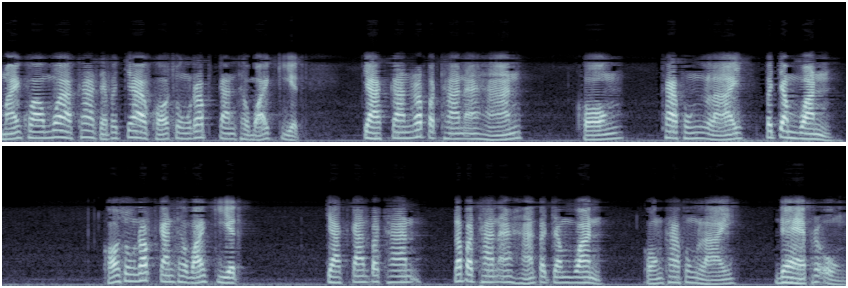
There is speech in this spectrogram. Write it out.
หมายความว่าข้าแต่พระเจ้าขอทรงรับการถวายเกียรติ จากการรับประทานอาหารของข้าพงหลายประจำวัน ขอทรงรับการถวายเกียรติ จากการประทานรับประทานอาหารประจำวันของข้าพงหลาย แด่พระองค์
